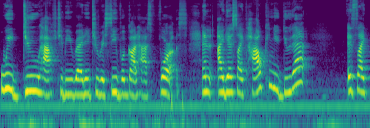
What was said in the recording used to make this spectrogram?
we do have to be ready to receive what god has for us. And i guess like how can you do that? It's like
